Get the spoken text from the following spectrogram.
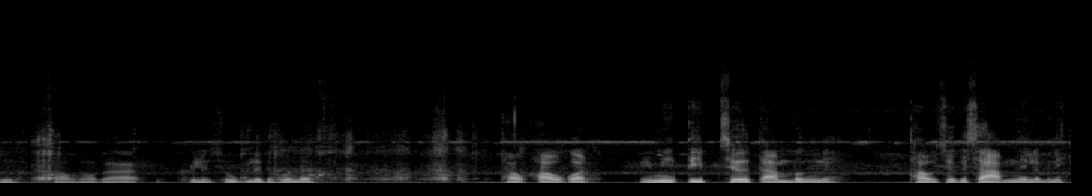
อืม เขาก็ขึ้นชุกเลยทุกคนเลยเท่าเขาก่อนไม่มีติ๊บเชื่อตามเบิ้งเลยเท่าเชื่อกระซ้ำนี่แหละมันนี่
